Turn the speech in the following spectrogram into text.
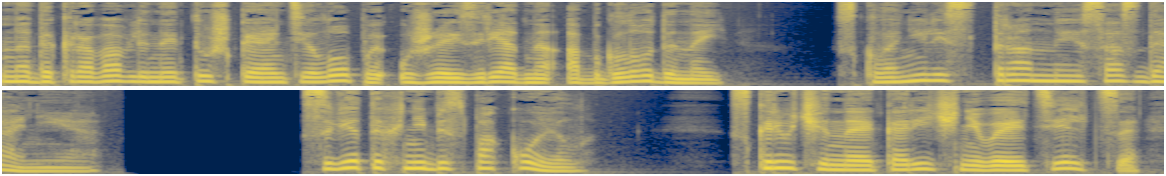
Над окровавленной тушкой антилопы, уже изрядно обглоданной, склонились странные создания. Свет их не беспокоил. Скрюченное коричневое тельце —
